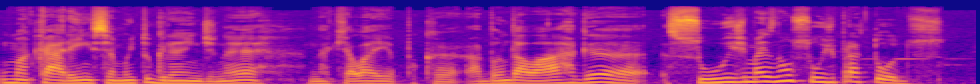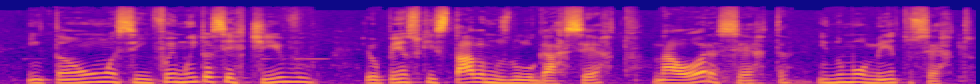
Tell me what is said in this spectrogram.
uma carência muito grande, né? Naquela época. A banda larga surge, mas não surge para todos. Então, assim, foi muito assertivo. Eu penso que estávamos no lugar certo, na hora certa e no momento certo.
